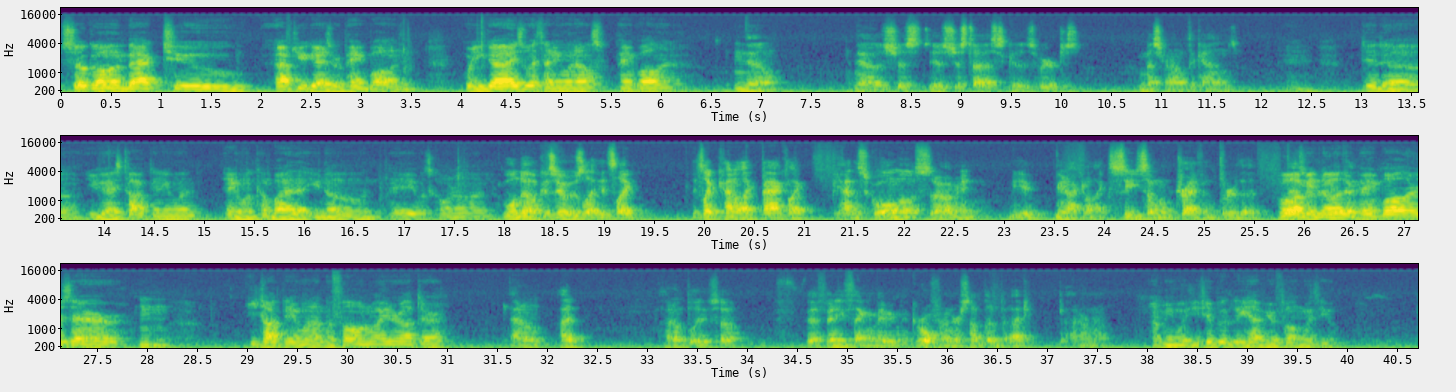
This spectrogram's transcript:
So going back to after you guys were paintballing, were you guys with anyone else paintballing? No, no, it was just it was just us because we were just messing around with the guns. Did uh, you guys talk to anyone? Anyone come by that you know and hey, what's going on? Well, no, because it was like it's like it's like kind of like back like behind the school almost. So I mean, you you're not gonna like see someone driving through the. Well, I mean, no other paintballers there. Mm-mm. You talked to anyone on the phone while you're out there? I don't I I don't believe so. If anything, maybe my girlfriend or something, but I I don't know. I mean, would you typically have your phone with you?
